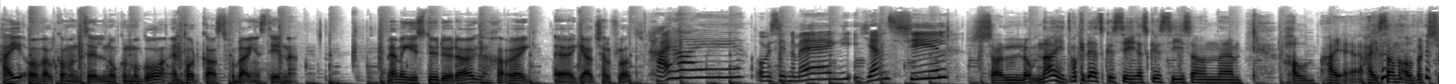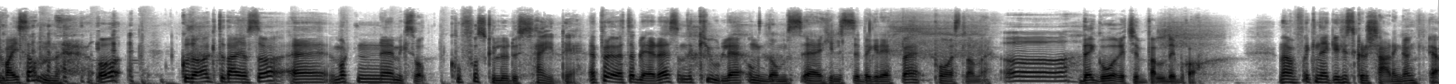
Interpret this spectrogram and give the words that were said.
Hei og velkommen til Noen må gå, en podkast fra Bergenstidene. Med meg i studio i dag har jeg eh, Gerd Kjellflot. Hei, hei. Og ved siden av meg, Jens Kiel. Shalom Nei, det var ikke det jeg skulle si. Jeg skulle si sånn eh, hal- hei, Hei sann, Albert Sveisann. Og god dag til deg også, eh, Morten eh, Myksvold. Hvorfor skulle du si det? Jeg prøver å etablere det som det kule ungdomshilsebegrepet på Vestlandet. Og Det går ikke veldig bra. Nei, i hvert fall ikke når jeg ikke husker det sjæl engang. Ja.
